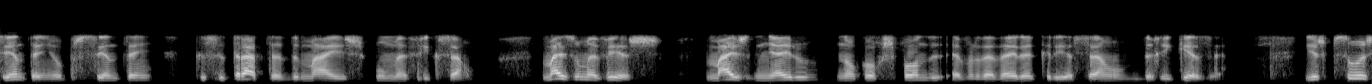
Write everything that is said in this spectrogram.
sentem ou pressentem que se trata de mais uma ficção. Mais uma vez, mais dinheiro não corresponde à verdadeira criação de riqueza. E as pessoas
